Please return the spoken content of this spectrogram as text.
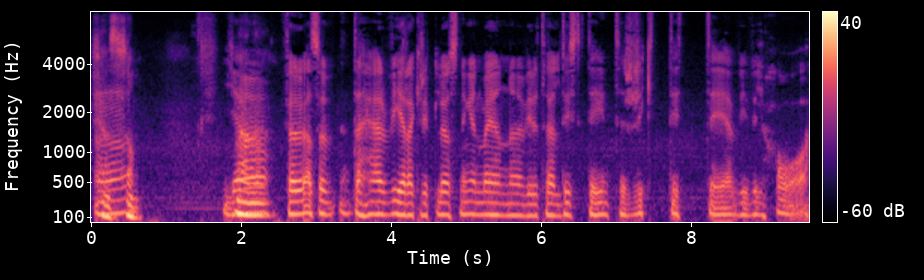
Känns mm. som. Ja, Men, för alltså det här VeraCrypt-lösningen med en uh, virtuell disk, det är inte riktigt det vi vill ha.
